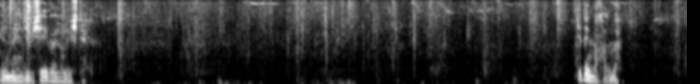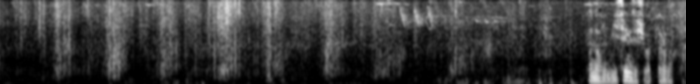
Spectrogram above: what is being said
Bilmeyince bir şey böyle oluyor işte. Gidin bakalım ha. Lan oğlum yesenize şu otlara bak lan.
